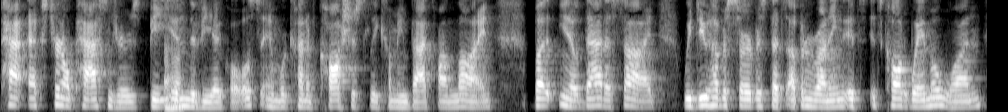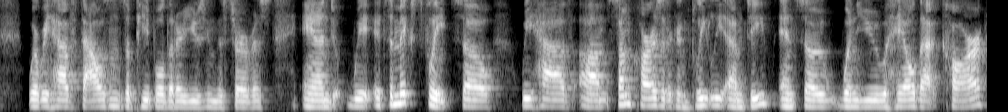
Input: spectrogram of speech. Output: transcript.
pa- external passengers be uh-huh. in the vehicles, and we're kind of cautiously coming back online. But you know that aside, we do have a service that's up and running. It's it's called Waymo One, where we have thousands of people that are using the service, and we it's a mixed fleet. So we have um, some cars that are completely empty. And so when you hail that car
